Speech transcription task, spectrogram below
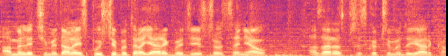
A my lecimy dalej. Spójrzcie, bo teraz Jarek będzie jeszcze oceniał. A zaraz przeskoczymy do Jarka.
